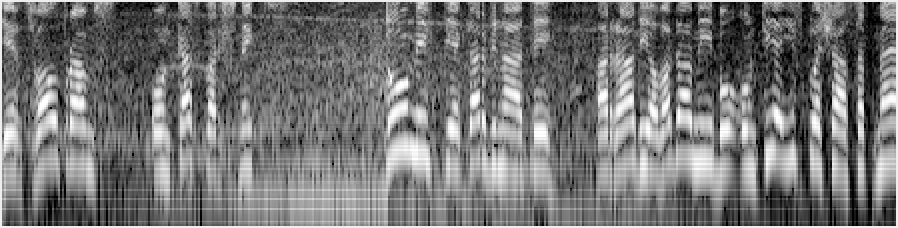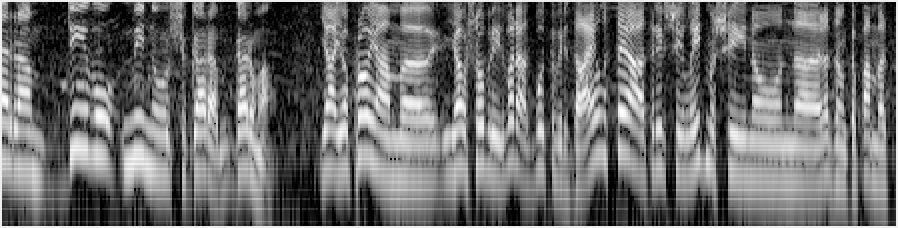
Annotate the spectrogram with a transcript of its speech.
Girts Wolframs un Kaspars Šnits. Dūmi tiek darbināti ar radio vadāmību, un tie izplešās apmēram divu minūšu garam, garumā. Jā, joprojām jau šobrīd varētu būt, ka virs Dailas teātra ir šī lidmašīna un redzam, ka pamat,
